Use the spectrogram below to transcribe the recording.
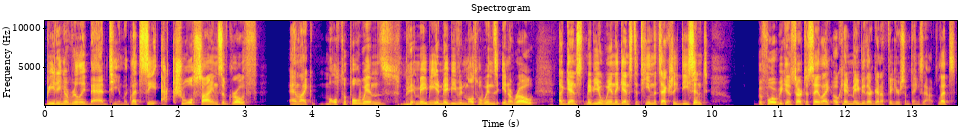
beating a really bad team. Like, let's see actual signs of growth and like multiple wins, maybe, and maybe even multiple wins in a row against maybe a win against a team that's actually decent before we can start to say like, okay, maybe they're going to figure some things out. Let's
